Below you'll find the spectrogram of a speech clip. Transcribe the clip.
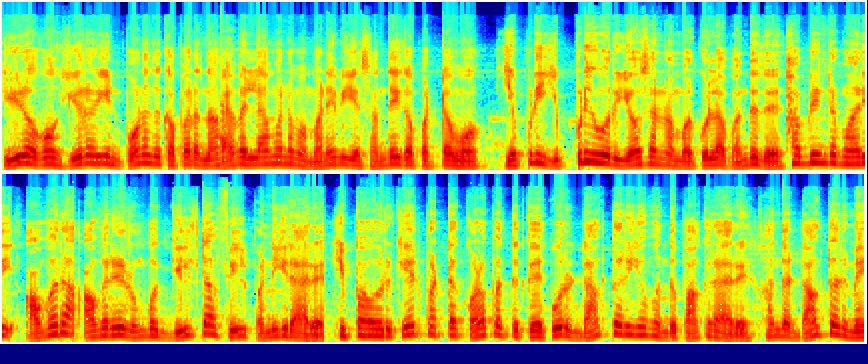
ஹீரோவும் ஹீரோயின் போனதுக்கு அப்புறம் தான் தேவையில்லாம நம்ம மனைவியை சந்தேகப்பட்டோமோ? எப்படி இப்படி ஒரு யோசனை நம்மளுக்குள்ள வந்தது? அப்படின்ற மாதிரி அவரை அவரே ரொம்ப கில்ட்டா ஃபீல் பண்ணிக்கிறாரு. இப்ப அவருக்கு ஏற்பட்ட குழப்பத்துக்கு ஒரு டாக்டரையும் வந்து பாக்குறாரு. அந்த டாக்டருமே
